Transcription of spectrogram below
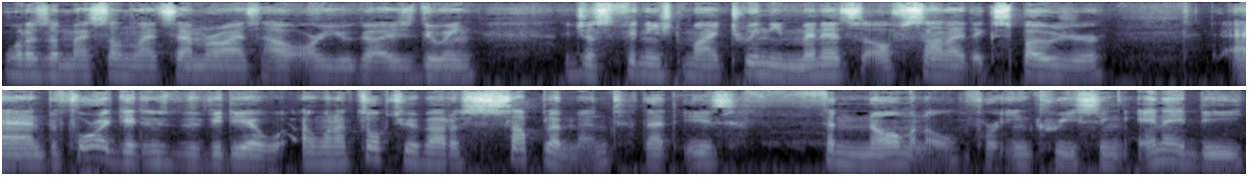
What is up, my Sunlight Samurais? How are you guys doing? I just finished my 20 minutes of sunlight exposure, and before I get into the video, I want to talk to you about a supplement that is phenomenal for increasing NAD,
